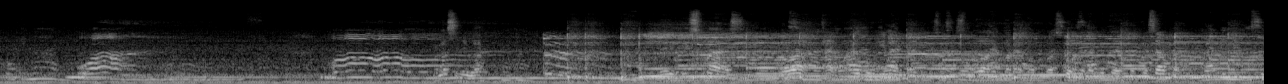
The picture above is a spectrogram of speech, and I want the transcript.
Kong inay. Nabasa niyo ba? Merry Christmas. Gawa, mahal kong ginagawa. Susuruan pa na magpasko. Lagi tayo magkasama. Lagi nang kasi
